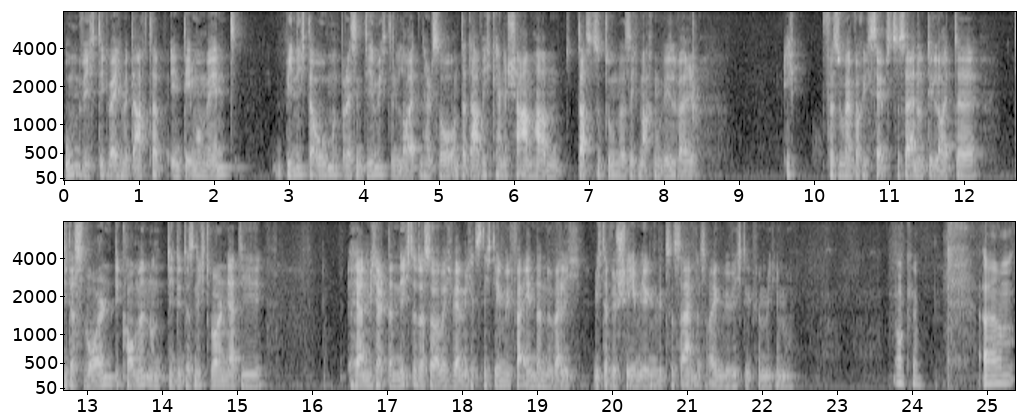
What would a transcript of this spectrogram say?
unwichtig, weil ich mir gedacht habe, in dem Moment bin ich da oben und präsentiere mich den Leuten halt so und da darf ich keine Scham haben, das zu tun, was ich machen will, weil ich versuche einfach ich selbst zu sein und die Leute, die das wollen, die kommen und die, die das nicht wollen, ja, die hören mich halt dann nicht oder so, aber ich werde mich jetzt nicht irgendwie verändern, nur weil ich mich dafür schäme, irgendwie zu sein. Das war irgendwie wichtig für mich immer. Okay. Ähm,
